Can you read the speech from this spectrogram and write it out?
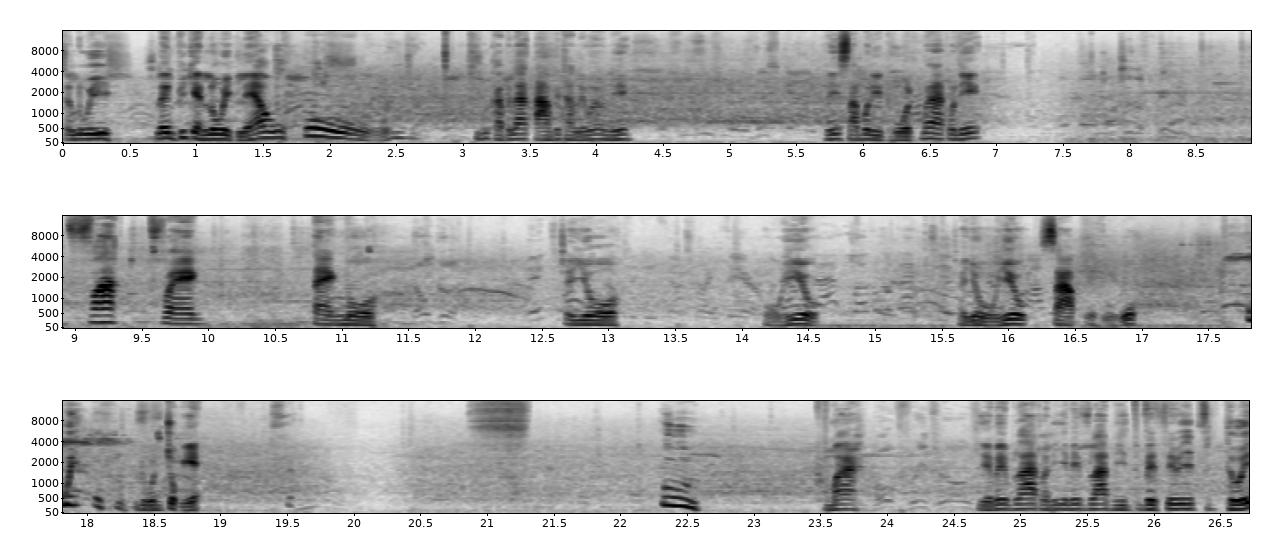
จะลุยเล่นพิกแอนโลอีกแล้ว โอ้โหคิมคาเปล่าตามไม่ทันเลยวันนี้ นี่ซาบอดิโหดมากวันนี้ฟักแฟงแตงโมชโยโอ้ฮิว โยฮิวสับโอ้โหอุ้ยโดนจกเงี้ยอู้มาย่าไม่พลาดวันนี้ยังไม่พลาดวีเป็นถุย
